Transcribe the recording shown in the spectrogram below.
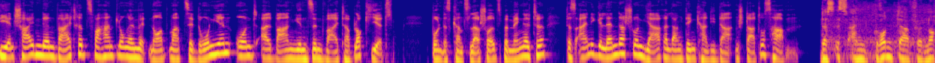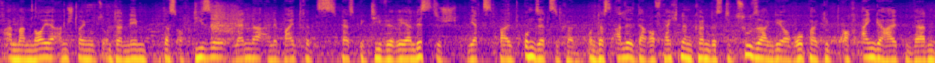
Die entscheidenden Beitrittsverhandlungen mit Nordmazedonien und Albanien sind weiter blockiert. Bundeskanzler Scholz bemängelte, dass einige Länder schon jahrelang den Kandidatenstatus haben. Das ist ein Grund dafür, noch einmal neue Anstrengungen zu unternehmen, dass auch diese Länder eine Beitrittsperspektive realistisch jetzt bald umsetzen können und dass alle darauf rechnen können, dass die Zusagen, die Europa gibt, auch eingehalten werden,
